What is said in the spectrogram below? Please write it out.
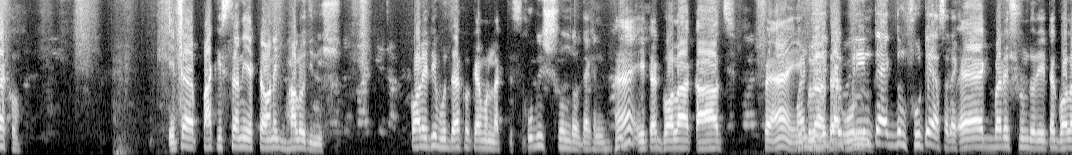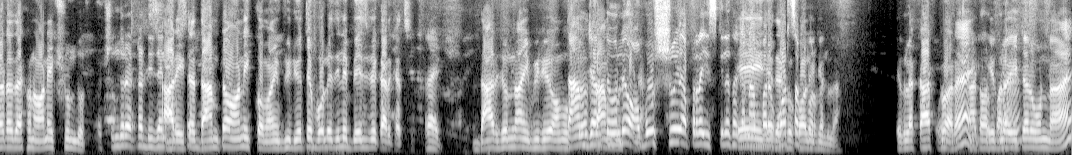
দেখো এটা পাকিস্তানি একটা অনেক ভালো জিনিস। কোয়ালিটি বুঝ দেখো কেমন লাগতেছে। খুবই সুন্দর দেখেন। হ্যাঁ এটা গলা কাজ হ্যাঁ প্রিন্টটা একদম ফুটে আছে দেখেন। একবারে সুন্দর এটা গলাটা দেখো অনেক সুন্দর। সুন্দর একটা ডিজাইন আর এটা দামটা অনেক কম আমি ভিডিওতে বলে দিলে বেচবে কার কাছে? রাইট তার জন্য আমি ভিডিও দাম জানতে হলে অবশ্যই আপনারা স্ক্রিনে থাকা নাম্বারে করবেন। এগুলা কাট হ্যাঁ? এগুলো এটার ওন্না হ্যাঁ?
